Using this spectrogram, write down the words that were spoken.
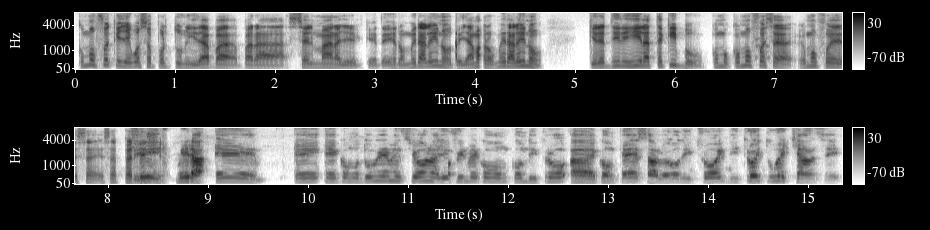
cómo fue que llegó esa oportunidad pa- para ser manager? Que te dijeron, mira, Lino, te llamaron, mira, Lino, ¿quieres dirigir a este equipo? ¿Cómo, cómo fue, esa, cómo fue esa, esa Sí, experiencia? mira, eh, eh, eh, como tú bien mencionas, yo firmé con, con Detroit, eh, con Texas, luego Detroit. Detroit tuve chance.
